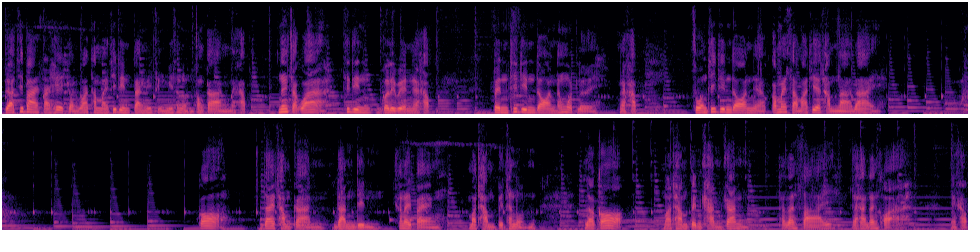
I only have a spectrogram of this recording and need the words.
เดี๋ยวอธิบายสาเหตุก่อนว่าทำไมที่ดินแปลงนี้ถึงมีถนนตรงกลางนะครับ เนื่องจากว่าที่ดินบริเวณเนี่ยครับเป็นที่ดินดอนทั้งหมดเลยนะครับ ส่วนที่ดินดอนเนี่ยก็ไม่สามารถที่จะทำนาได้ ก็ได้ทำการดันดินข้างในแปลงมาทำเป็นถนน แล้วก็มาทำเป็นคันกั้นทางด้านซ้ายและทางด้านขวานะครับ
